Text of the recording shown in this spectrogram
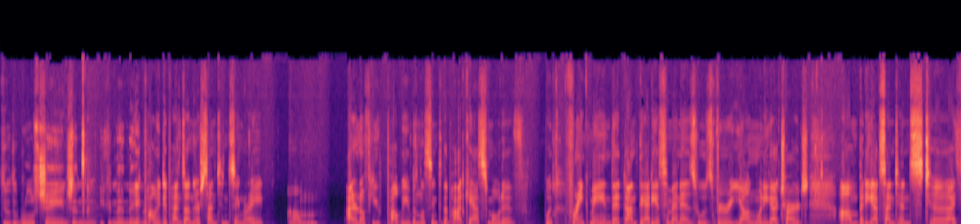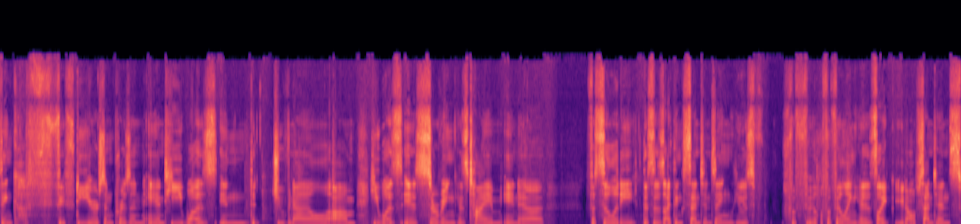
do the rules change and you can then name It them? probably depends on their sentencing, right? Um, I don't know if you've probably been listening to the podcast Motive with Frank Main that on Thaddeus Jimenez, who was very young when he got charged, um, but he got sentenced to I think 50 years in prison, and he was in the juvenile. Um, he was is serving his time in a facility. This is I think sentencing. He was fulfill, fulfilling his like you know sentence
